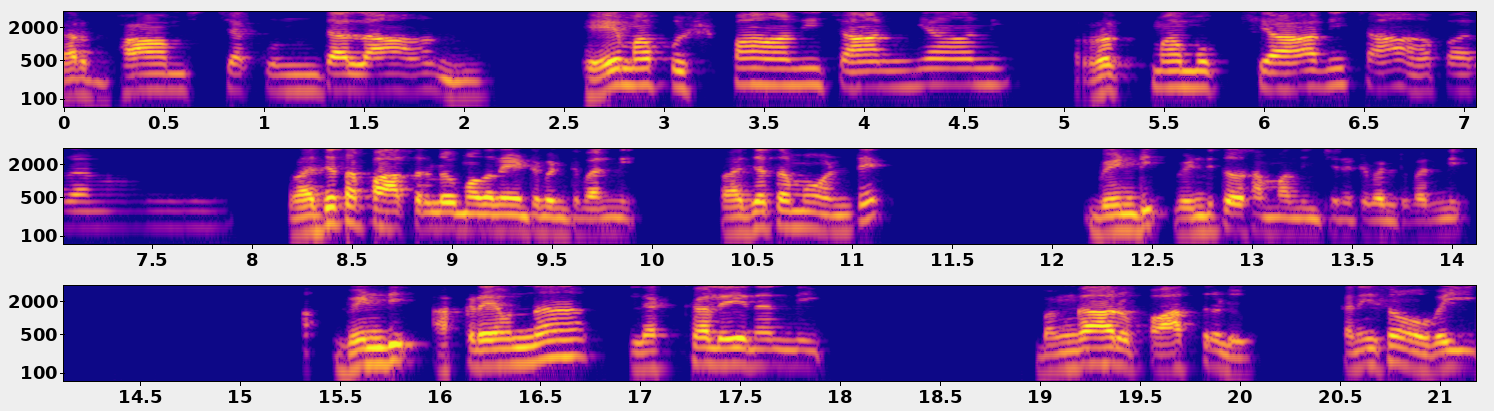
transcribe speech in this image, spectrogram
గర్భాంశ కుండలాన్ హేమ పుష్పాని చాన్యాని రుక్మముఖ్యాని చాపరాని రజత పాత్రలు మొదలైనటువంటివన్నీ. రజతము అంటే వెండి వెండితో సంబంధించినటువంటివన్నీ. వెండి అక్కడే ఉన్న లెక్కలేనన్ని బంగారు పాత్రలు కనీసం వెయ్యి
